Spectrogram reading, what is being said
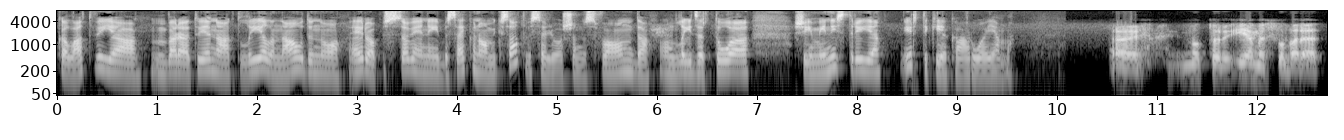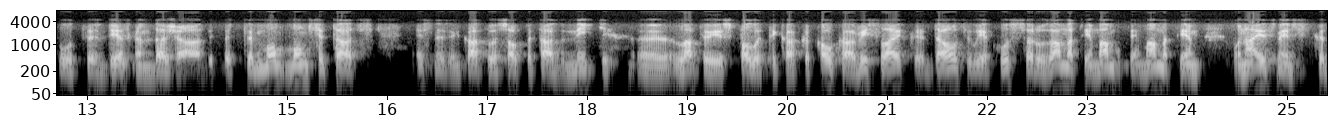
ka Latvijā varētu ienākt liela nauda no Eiropas Savienības ekonomikas atveseļošanas fonda, un līdz ar to šī ministrija ir tik iekārojama? Uh, nu, tur iemesli varētu būt diezgan dažādi, bet mums ir tāds es nezinu, kā to sauc par tādu niķi uh, Latvijas politikā, ka kaut kā visu laiku daudzi liek uzsvaru uz amatiem, amatiem, amatiem un aizmirst, ka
